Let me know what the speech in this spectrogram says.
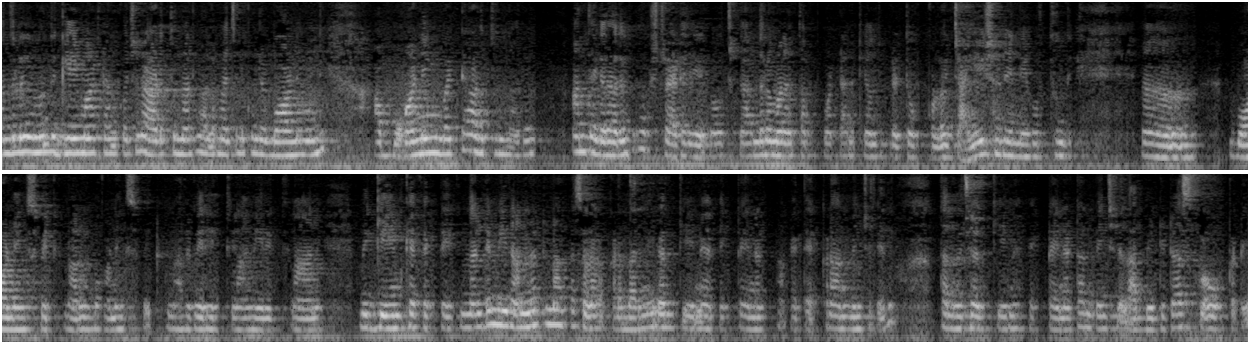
అందులో ఏముంది? గేమ్ ఆడటానికి వచ్చి ఆడుతున్నారు. వాళ్ళ మధ్యలో కొంచెం బాండింగ్ ఉంది. ఆ బాండింగ్ బట్టి ఆడుతున్నారు. అంతే కదా అది ఒక స్ట్రాటజీ కావచ్చు కదా. అందులో మనం తప్పు పట్టడానికి ఉంది ప్రతి ఒక్కళ్ళు జయేష్ అని ఎగురుతుంది బాండింగ్స్ పెట్టుకున్నారు బాండింగ్స్ పెట్టుకున్నారు మీరు ఇట్లా మీరు ఇట్లా అని. మీ గేమ్కి ఎఫెక్ట్ అవుతుందంటే మీరు అన్నట్టు నాకు అసలు అక్కడ బర్మీ గారి గేమ్ ఎఫెక్ట్ అయినట్టు నాకైతే ఎక్కడ అనిపించలేదు. తనుజ గేమ్ ఎఫెక్ట్ అయినట్టు అనిపించలేదు. ఆ బెడ్ టాస్క్లో ఒక్కటి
